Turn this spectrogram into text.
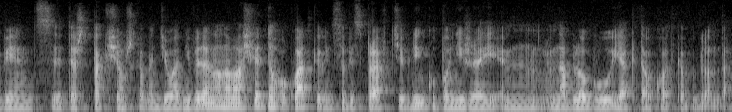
więc y, też ta książka będzie ładnie wydana. Ona ma świetną okładkę, więc sobie sprawdźcie w linku poniżej mm, na blogu, jak ta okładka wygląda.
